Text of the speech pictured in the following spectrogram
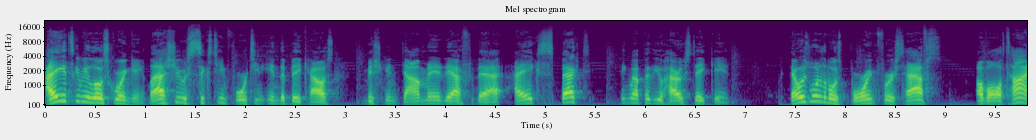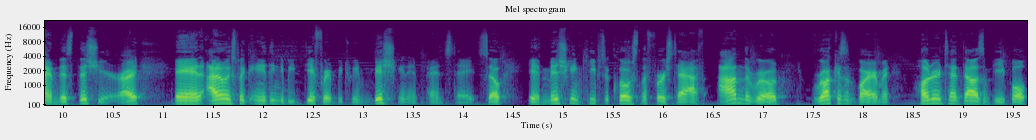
I think it's going to be a low scoring game. Last year was 16 14 in the big house. Michigan dominated after that. I expect, think about the Ohio State game. That was one of the most boring first halves of all time this, this year, right? And I don't expect anything to be different between Michigan and Penn State. So if Michigan keeps it close in the first half on the road, ruckus environment, 110,000 people,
